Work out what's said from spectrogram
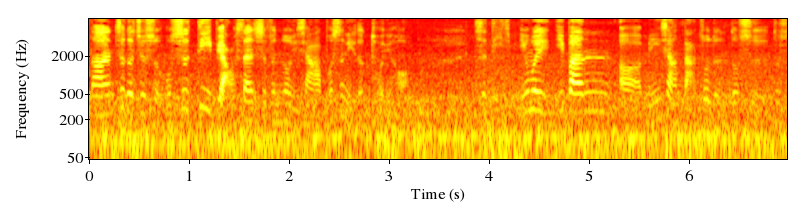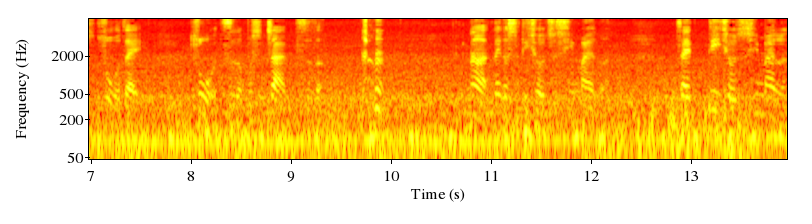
当然，这个就是我是地表三十分钟以下，不是你的腿哈，是地。因为一般呃冥想打坐的人都是都是坐在坐姿的，不是站姿的。那那个是地球之心脉轮，在地球之心脉轮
